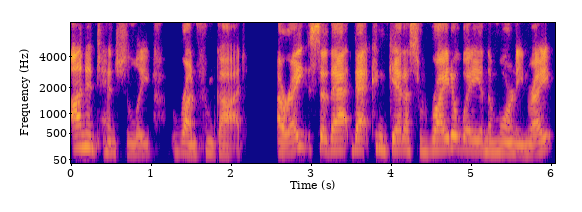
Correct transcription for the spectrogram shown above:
unintentionally run from God? All right? So that that can get us right away in the morning right?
